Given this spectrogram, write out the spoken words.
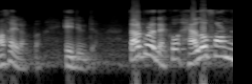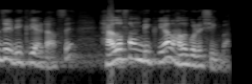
মাথায় রাখবা, এই দুইটা। তারপরে দেখো হ্যালো ফর্ম যে বিক্রিয়াটা আছে হ্যালো ফর্ম বিক্রিয়া ভালো করে শিখবা।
